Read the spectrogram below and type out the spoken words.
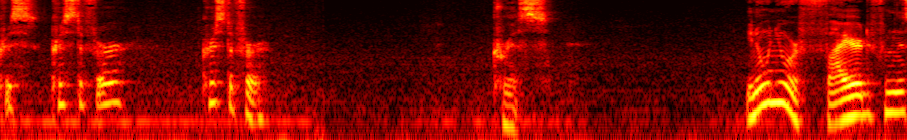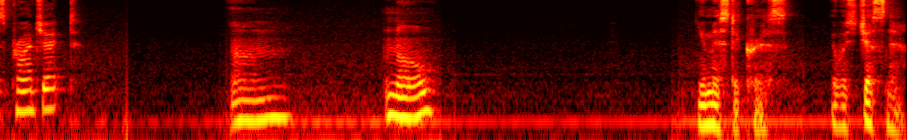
Chris. Christopher. Christopher. Chris. You know when you were fired from this project? Um. No. You missed it, Chris. It was just now.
